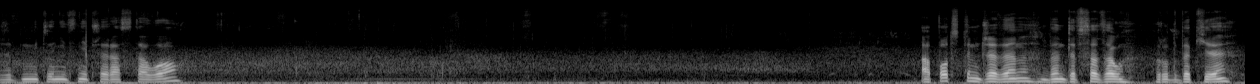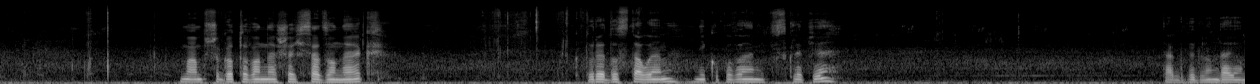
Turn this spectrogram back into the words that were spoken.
żeby mi tu nic nie przerastało. A pod tym drzewem będę wsadzał rudbekie. Mam przygotowane 6 sadzonek które dostałem. Nie kupowałem ich w sklepie. Tak wyglądają.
